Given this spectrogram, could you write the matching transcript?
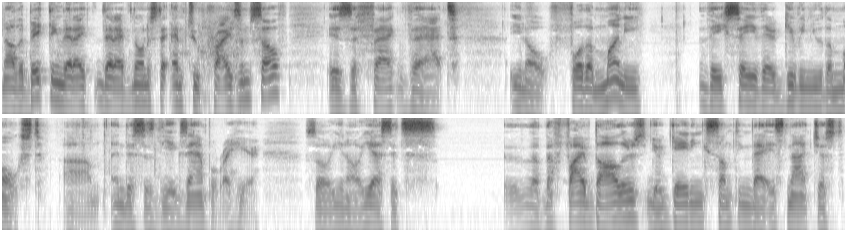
Now the big thing that I that I've noticed that M2 prides himself is the fact that you know for the money they say they're giving you the most, um, and this is the example right here. So you know yes it's the, the five dollars you're gaining something that is not just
